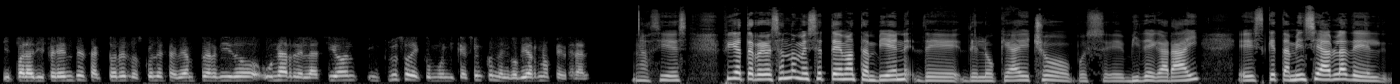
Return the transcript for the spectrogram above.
y para diferentes actores los cuales habían perdido una relación incluso de comunicación con el gobierno federal. Así es. Fíjate, regresándome a ese tema también de, de lo que ha hecho pues eh, Videgaray, es que también se habla de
